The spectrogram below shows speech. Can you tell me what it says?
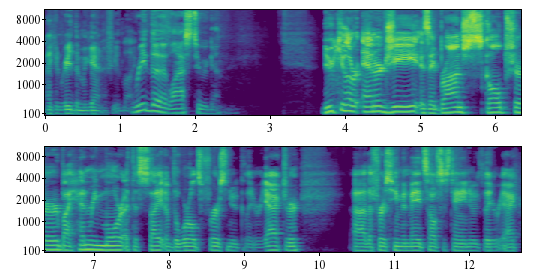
I can read them again if you'd like. read the last two again. Nuclear Energy is a bronze sculpture by Henry Moore at the site of the world's first nuclear reactor. Uh, the first human-made self-sustaining nuclear react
